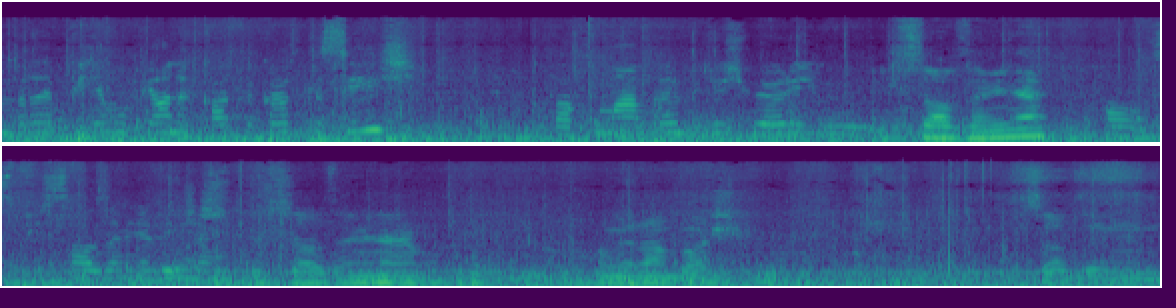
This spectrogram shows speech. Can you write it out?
واسه هم بره پیلمو پیانه کارت کارت کسیش. تا خو هم بره بجوش بیاریم. حساب زمینه؟ خواست پیش سال زمین بیچم حساب زمینه خب میرم باش. حساب زمین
